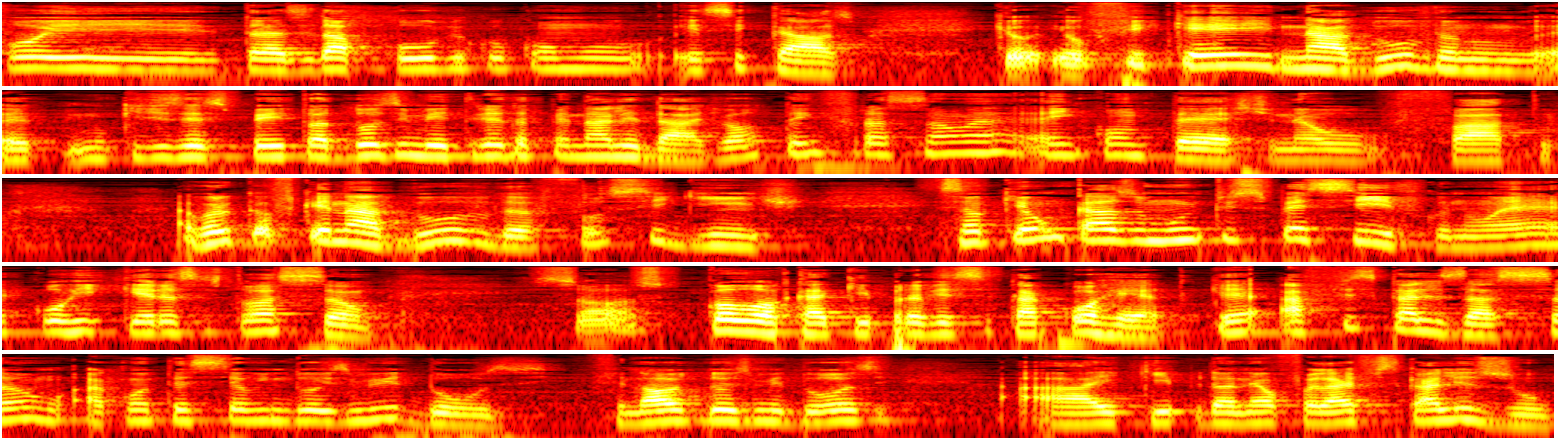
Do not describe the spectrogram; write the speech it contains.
foi trazido a público como esse caso que eu, eu fiquei na dúvida no, é, no, que diz respeito à dosimetria da penalidade. A alta infração é, é inconteste, né, o fato. Agora, o que eu fiquei na dúvida foi o seguinte: isso aqui é um caso muito específico, não é corriqueira essa situação. Só colocar aqui para ver se está correto. Que a fiscalização aconteceu em 2012. Final de 2012, a equipe da ANEL foi lá e fiscalizou.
